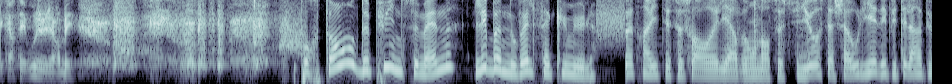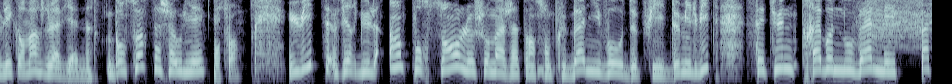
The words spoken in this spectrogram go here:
écartez-vous, je vais gerber. Pourtant, depuis une semaine, les bonnes nouvelles s'accumulent. Votre invité ce soir, Aurélie Herbemont, dans ce studio, Sacha Houlier, député de la République En Marche de la Vienne. Bonsoir Sacha Houlier. Bonsoir. 8,1%, le chômage atteint son plus bas niveau depuis 2008. C'est une très bonne nouvelle, mais pas de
